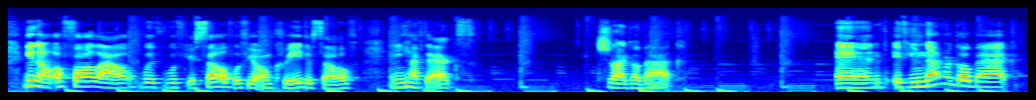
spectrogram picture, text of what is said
you know, a fallout with with yourself, with your own creative self, and you have to ask, should I go back? And if you never go back,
